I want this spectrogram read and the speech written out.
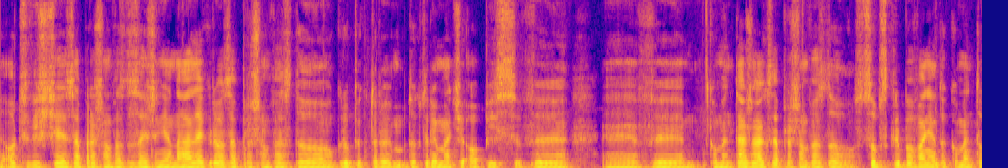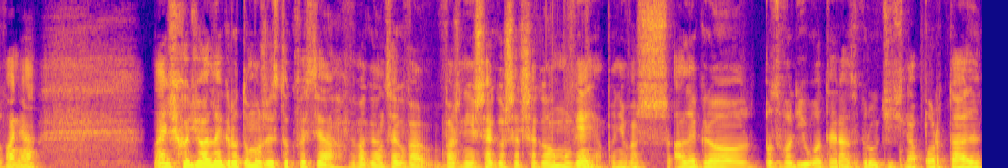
e, oczywiście zapraszam Was do zajrzenia na Allegro, zapraszam Was do grupy, które, do której macie opis w, e, w komentarzach, zapraszam Was do subskrybowania, do komentowania. No a jeśli chodzi o Allegro, to może jest to kwestia wymagającego wa- ważniejszego, szerszego omówienia, ponieważ Allegro pozwoliło teraz wrócić na portal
